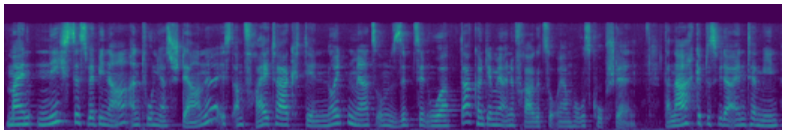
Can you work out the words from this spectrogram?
Mein nächstes Webinar, Antonias Sterne, ist am Freitag, den 9. März um 17 Uhr. Da könnt ihr mir eine Frage zu eurem Horoskop stellen. Danach gibt es wieder einen Termin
